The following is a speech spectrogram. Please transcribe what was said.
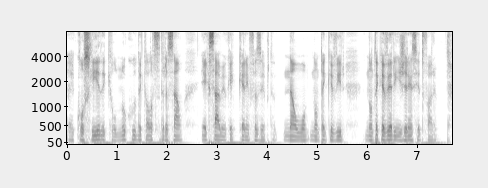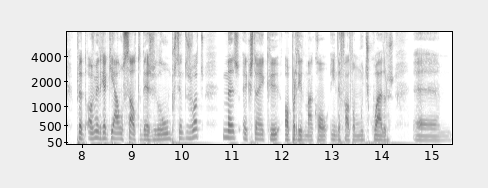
eh, conselhia, daquele núcleo, daquela federação, é que sabem o que é que querem fazer. Portanto, não, não tem que haver não tem que haver ingerência de fora. Portanto, obviamente que aqui há um salto de 10,1% dos votos, mas a questão é que ao partido Macron ainda faltam muitos quadros uh,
